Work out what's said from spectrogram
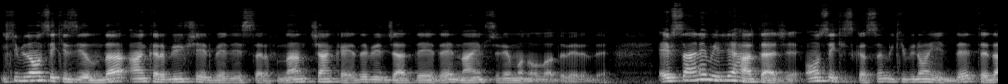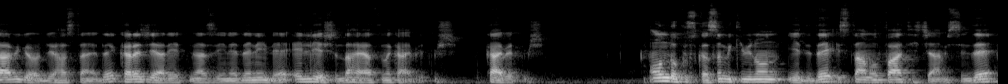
2018 yılında Ankara Büyükşehir Belediyesi tarafından Çankaya'da bir caddeye de Naim Süleymanoğlu adı verildi. Efsane milli halterci 18 Kasım 2017'de tedavi gördüğü hastanede karaciğer yetmezliği nedeniyle 50 yaşında hayatını kaybetmiş. Kaybetmiş. 19 Kasım 2017'de İstanbul Fatih Camisi'nde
